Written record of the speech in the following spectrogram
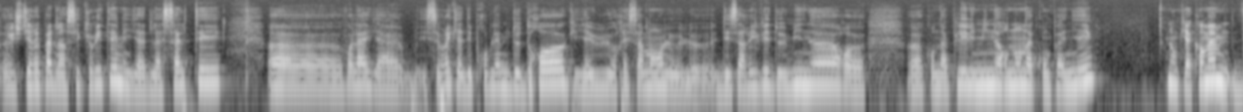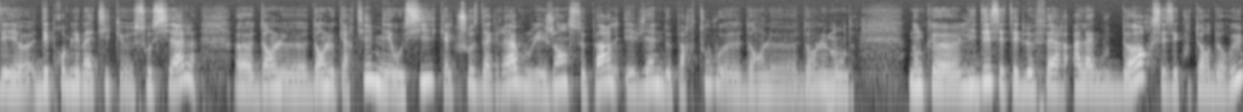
je dirais pas de l'insécurité, mais il y a de la saleté. Euh, voilà, c'est vrai qu'il y a des problèmes de drogue. Il y a eu récemment des arrivées de mineurs euh, qu'on appelait les mineurs non accompagnés. Donc il y a quand même des, problématiques sociales dans, le, quartier, mais aussi quelque chose d'agréable où les gens se parlent et viennent de partout dans, le, dans le monde. Donc l'idée, c'était de le faire à la goutte d'or, ces écouteurs de rue,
